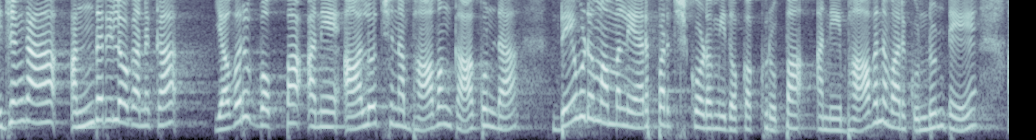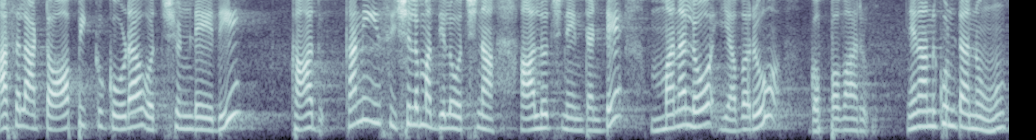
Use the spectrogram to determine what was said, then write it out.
నిజంగా అందరిలో కనుక ఎవరు గొప్ప అనే ఆలోచన భావం కాకుండా దేవుడు మమ్మల్ని ఏర్పరచుకోవడం ఇది ఒక కృప అనే భావన వారికి ఉండుంటే అసలు ఆ టాపిక్ కూడా వచ్చుండేది కాదు. కానీ ఈ శిష్యుల మధ్యలో వచ్చిన ఆలోచన ఏంటంటే మనలో ఎవరు గొప్పవారు? నేను అనుకుంటాను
